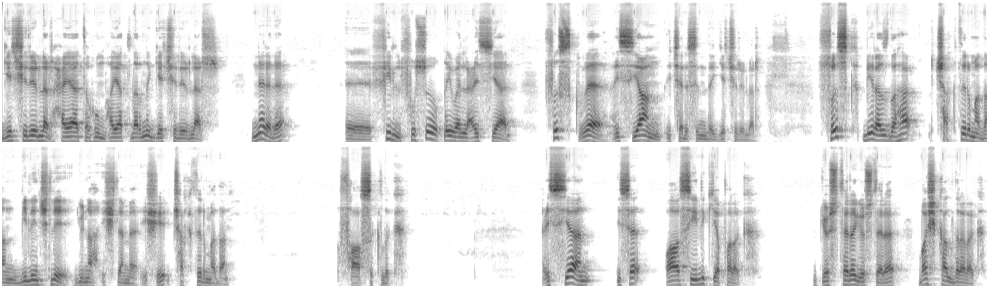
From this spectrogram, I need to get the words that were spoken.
geçirirler hayatahum hayatlarını geçirirler. Nerede? E, fil fusuki vel isyan. Fısk ve isyan içerisinde geçirirler. Fısk biraz daha çaktırmadan bilinçli günah işleme işi, çaktırmadan fasıklık. İsyan ise asilik yaparak, göstere göstere, baş kaldırarak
